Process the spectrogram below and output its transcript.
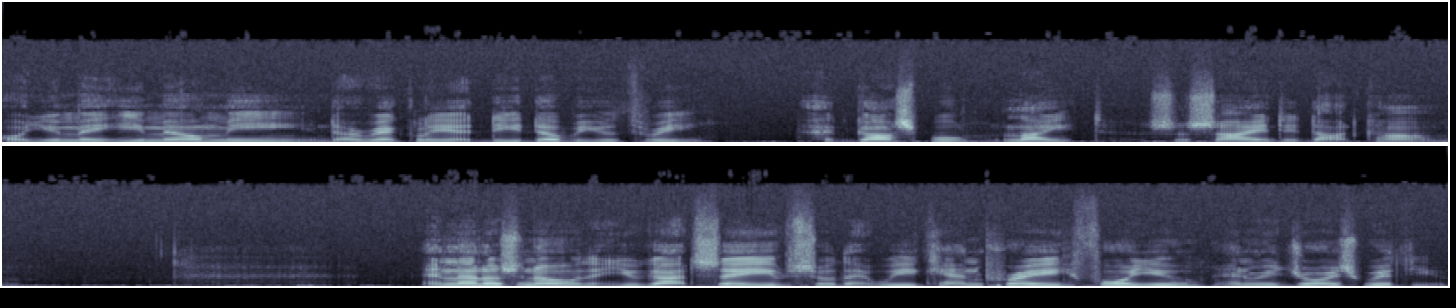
or you may email me directly at dw3 at gospellightsociety.com. And let us know that you got saved so that we can pray for you and rejoice with you.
